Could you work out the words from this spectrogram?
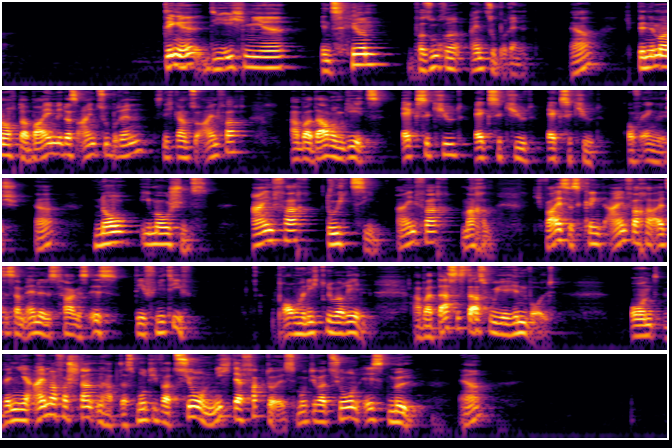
Dinge, die ich mir ins Hirn versuche einzubrennen. Ja? Ich bin immer noch dabei, mir das einzubrennen. Ist nicht ganz so einfach, aber darum geht's. Execute, execute, execute auf Englisch. Ja? No emotions. Einfach durchziehen. Einfach machen. Ich weiß, es klingt einfacher, als es am Ende des Tages ist. Definitiv. Brauchen wir nicht drüber reden. Aber das ist das, wo ihr hin wollt. Und wenn ihr einmal verstanden habt, dass Motivation nicht der Faktor ist, Motivation ist Müll, ja,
